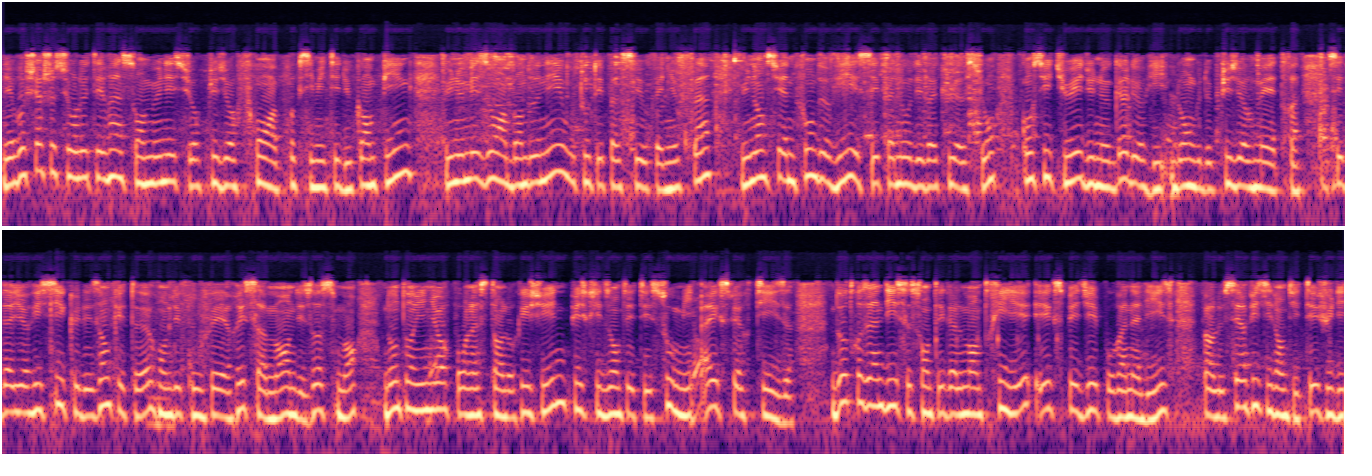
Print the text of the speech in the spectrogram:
Les recherches sur le terrain sont menées sur plusieurs fronts à proximité du camping, une maison abandonnée où tout est passé au peigne fin, une ancienne fonderie et ses canaux d'évacuation constitués d'une galerie longue de plusieurs mètres. C'est d'ailleurs ici que les enquêteurs ont découvert récemment des ossements dont on ignore pour l'instant l'origine puisqu'ils ont été soumis à expertise. D'autres indices sont également triés et expédiés pour analyse par le service d'identité judiciaire.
